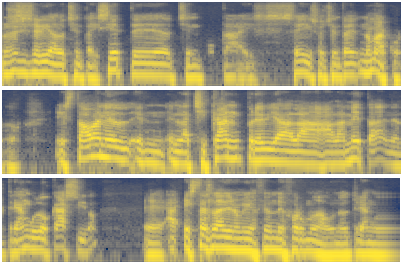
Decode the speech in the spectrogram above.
no sé si sería el 87, 86, 80, no me acuerdo. Estaba en, el, en, la chicane previa a la, a la, meta, en el triángulo Casio. Eh, esta es la denominación de Fórmula 1, el triángulo.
